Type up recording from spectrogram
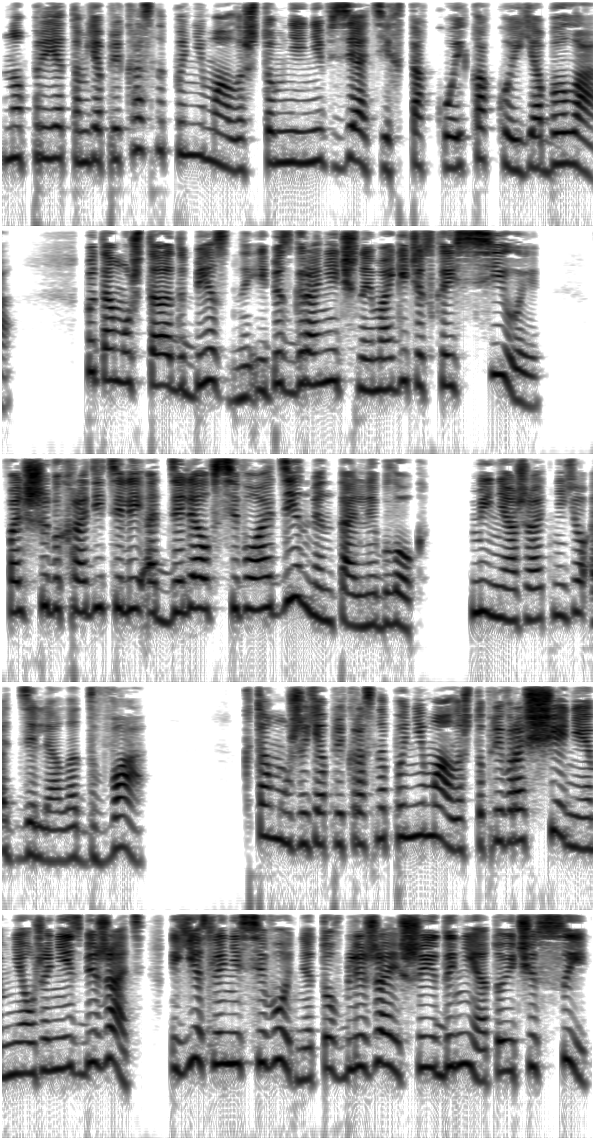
Но при этом я прекрасно понимала, что мне не взять их такой, какой я была. Потому что от бездны и безграничной магической силы фальшивых родителей отделял всего один ментальный блок. Меня же от нее отделяло два. К тому же я прекрасно понимала, что превращение мне уже не избежать. Если не сегодня, то в ближайшие дни, а то и часы,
